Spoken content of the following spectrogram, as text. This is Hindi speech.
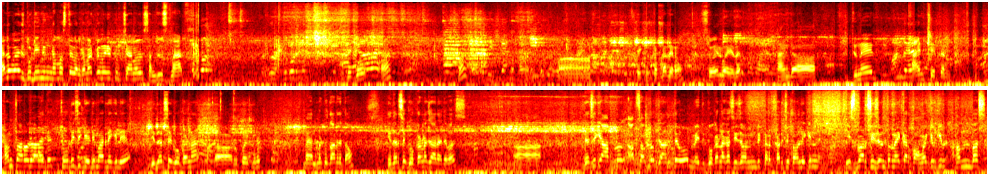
हेलो गाइस गुड इवनिंग नमस्ते welcome back to my YouTube channel Sanju snap देखो हाँ? हाँ? आ, एक कपड़ा दे रहा हूँ सोहेल भाई इधर एंड जुनेद एंड चेतन हम चारों जा रहे थे छोटी सी गेड़ी मारने के लिए इधर से गोकर्णा रुको एक मिनट मैं हेलमेट उतार देता हूँ इधर से गोकर्णा जा रहे थे बस। आ, जैसे कि आप लोग आप सब लोग जानते हो मैं गोकर्णा का सीज़न भी कर, कर चुका हूँ लेकिन इस बार सीज़न टू नहीं कर पाऊँगा क्योंकि हम बस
